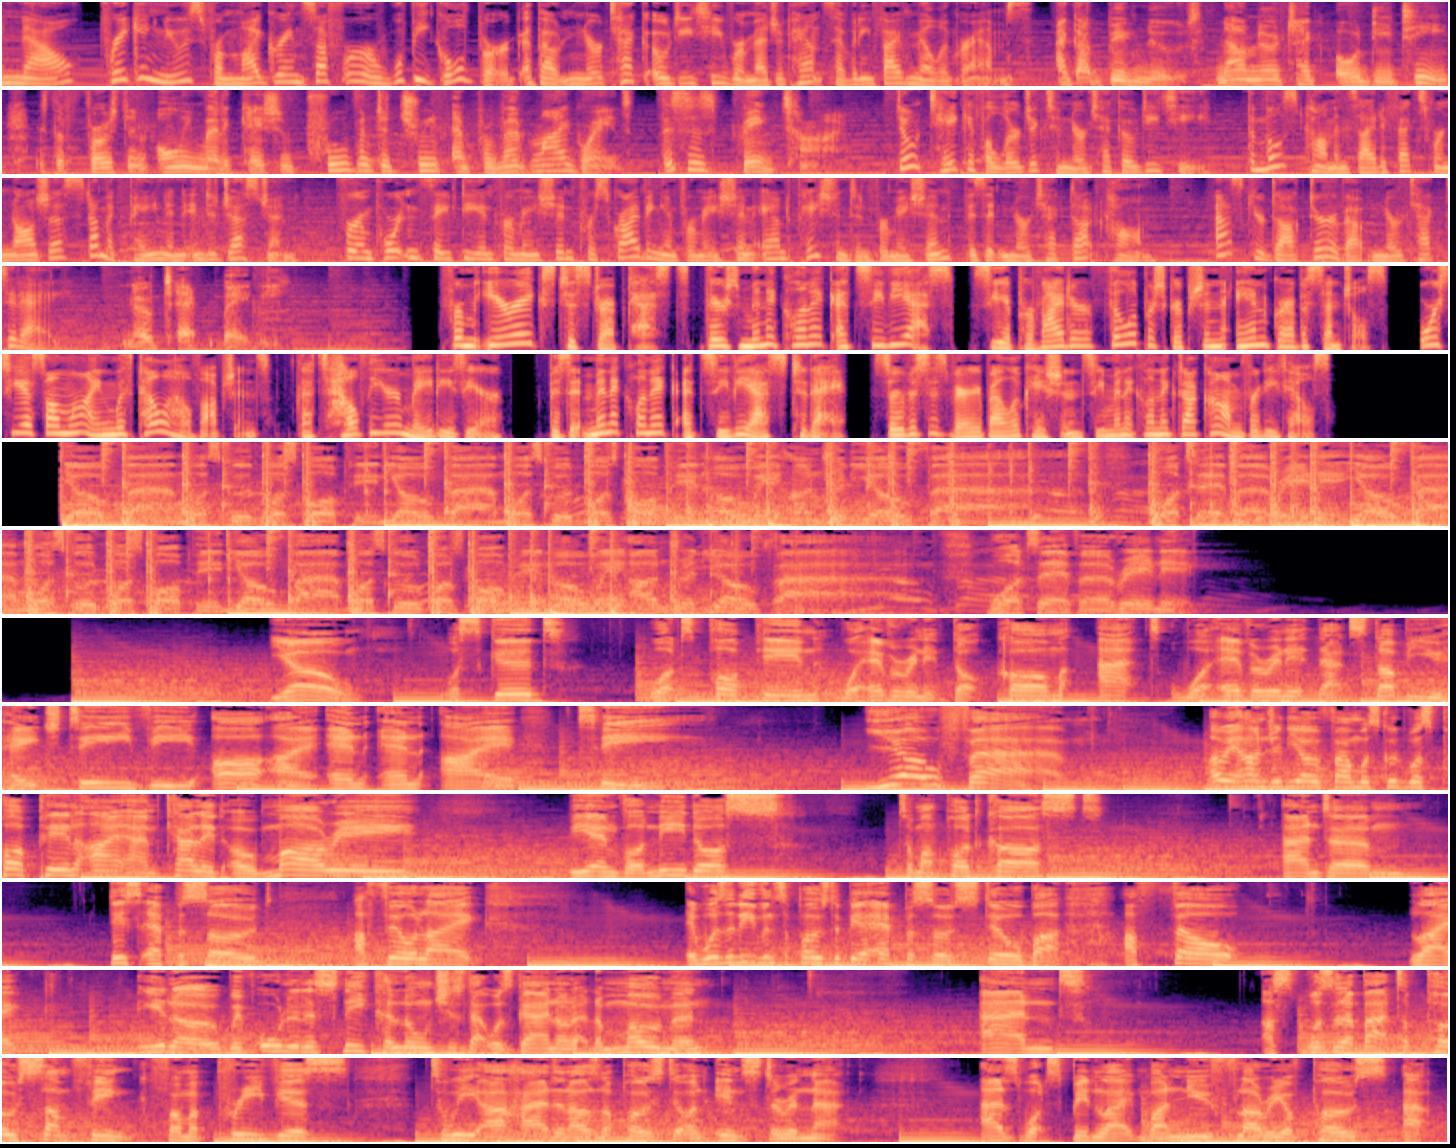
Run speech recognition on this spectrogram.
And now, breaking news from migraine sufferer Whoopi Goldberg about Nurtec ODT Rimegepant 75 milligrams. I got big news. Now Nurtec ODT is the first and only medication proven to treat and prevent migraines. This is big time. Don't take if allergic to Nurtec ODT. The most common side effects were nausea, stomach pain, and indigestion. For important safety information, prescribing information, and patient information, visit Nurtec.com. Ask your doctor about Nurtec today. Nurtec, baby. From earaches to strep tests, there's MinuteClinic at CVS. See a provider, fill a prescription, and grab essentials. Or see us online with telehealth options. That's healthier made easier. Visit MinuteClinic at CVS today. Services vary by location. See MinuteClinic.com for details. Yo fam, what's good, what's poppin'? Yo fam, what's good, what's poppin'? 0800 yo fam, whatever in it. Yo fam, what's good, what's poppin'? Yo fam, what's good, what's poppin'? 0800 yo fam whatever in it. Yo, what's good? What's poppin'? Whateverinit.com at whateverinit. That's W H T V R I N N I T. Yo, fam. 0800 Yo, fam. What's good? What's poppin'? I am Khalid Omari. Bienvenidos to my podcast. And um, this episode, I feel like it wasn't even supposed to be an episode still, but I felt like, you know, with all of the sneaker launches that was going on at the moment, and I wasn't about to post something from a previous tweet I had, and I was gonna post it on Insta and that, as what's been like my new flurry of posts at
